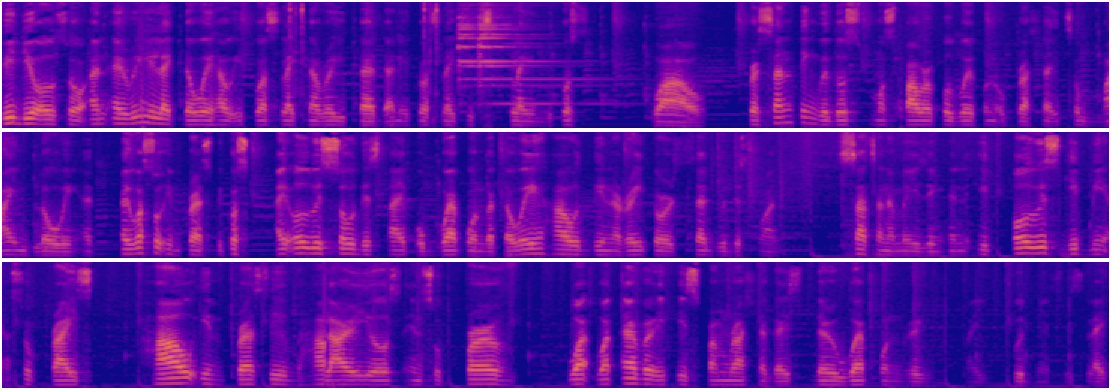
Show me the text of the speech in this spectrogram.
video also. And I really like the way how it was like narrated and it was like explained because wow. Presenting with those most powerful weapon of Russia, it's so mind-blowing and I was so impressed because I always saw this type of weapon but the way how the narrator said with this one such an amazing and it always give me a surprise how impressive how hilarious and superb what whatever it is from russia guys their weaponry my goodness it's like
